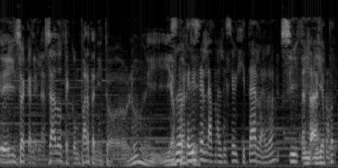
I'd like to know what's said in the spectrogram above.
eh, y sacan el asado, te compartan y todo, ¿no? Y, y es aparte, lo que dice la maldición gitana, ¿no? Sí, y, y aparte,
